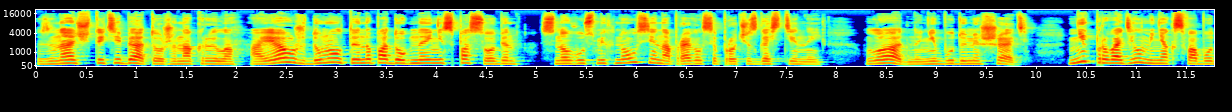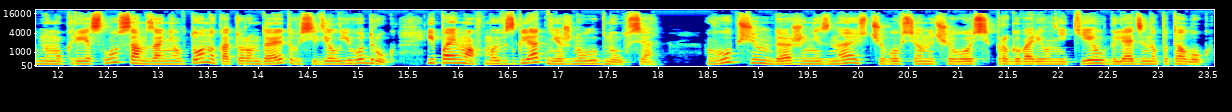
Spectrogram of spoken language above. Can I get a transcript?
«Значит, и тебя тоже накрыло. А я уж думал, ты на подобное не способен». Снова усмехнулся и направился прочь из гостиной. «Ладно, не буду мешать». Ник проводил меня к свободному креслу, сам занял то, на котором до этого сидел его друг, и, поймав мой взгляд, нежно улыбнулся. «В общем, даже не знаю, с чего все началось», — проговорил Никейл, глядя на потолок.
